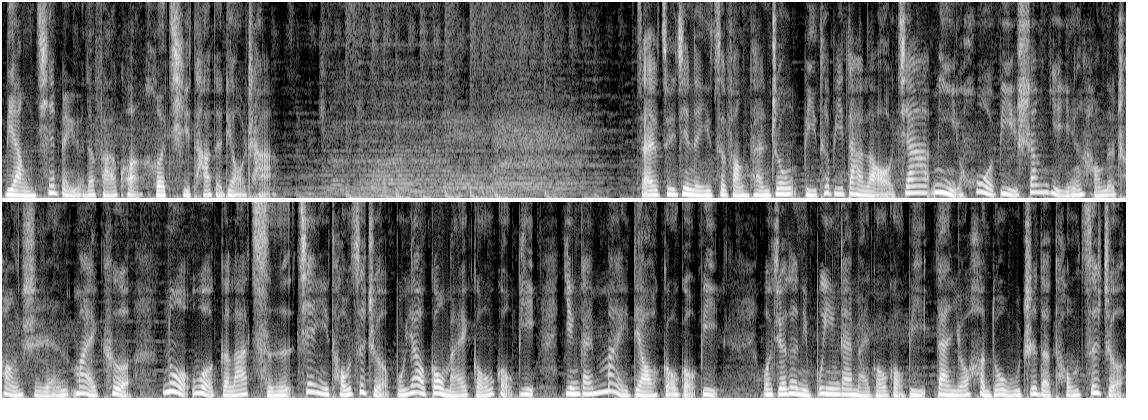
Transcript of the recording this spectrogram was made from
两千美元的罚款和其他的调查。在最近的一次访谈中，比特币大佬、加密货币商业银行的创始人麦克诺沃格拉茨建议投资者不要购买狗狗币，应该卖掉狗狗币。我觉得你不应该买狗狗币，但有很多无知的投资者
